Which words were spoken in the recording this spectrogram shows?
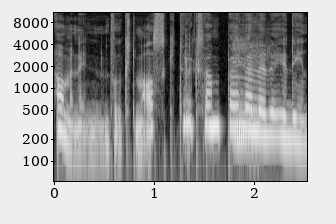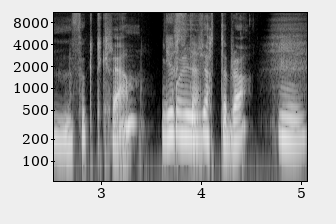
ja, men i en fuktmask till exempel Mm. eller i din fuktkräm. Just det är det. jättebra. Mm.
